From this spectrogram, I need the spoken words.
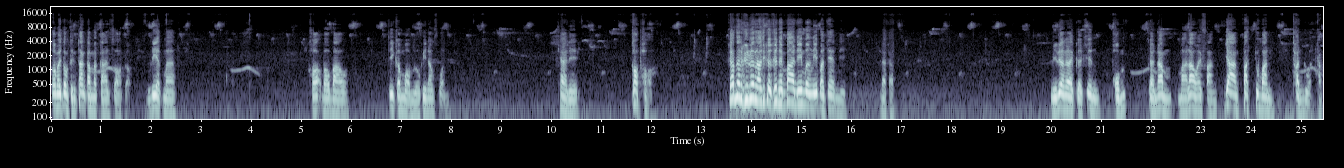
ก็ไม่ต้องถึงตั้งกรรมการสอบหรอก เรียกมา เคาะเบาๆ ที่กระหม่อมหลวงพี่น้ำฝน แค่นี้ ก็พอ ครับนั่นคือเรื่องราวที่เกิดขึ้นในบ้านนี้เมืองนี้ประเทศนี้นะครับ มีเรื่องอะไรเกิดขึ้น ผมจะนำมาเล่าให้ฟัง อย่างปัจจุบันทันด่วนครับ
